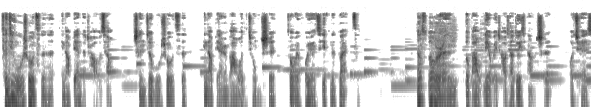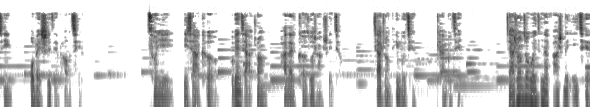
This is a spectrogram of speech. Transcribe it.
曾经无数次听到别人的嘲笑，甚至无数次听到别人把我的囧事作为活跃气氛的段子。当所有人都把我列为嘲笑对象时，我确信我被世界抛弃了。所以一下课，我便假装趴在课桌上睡觉，假装听不见、看不见，假装周围正在发生的一切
